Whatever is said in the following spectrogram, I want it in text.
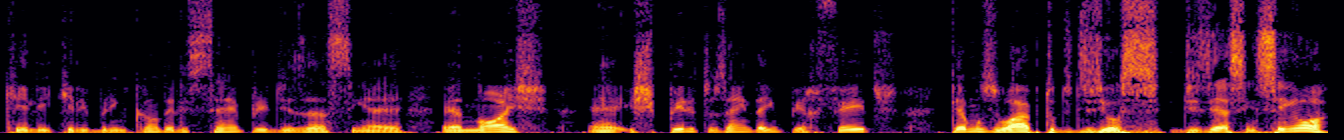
que ele, que ele brincando, ele sempre diz assim: é, é nós, é, espíritos ainda imperfeitos, temos o hábito de dizer, dizer assim: Senhor,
